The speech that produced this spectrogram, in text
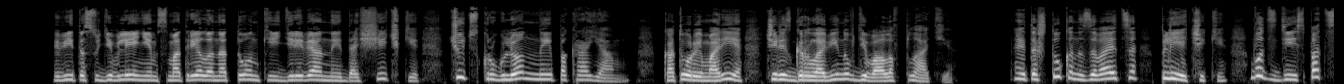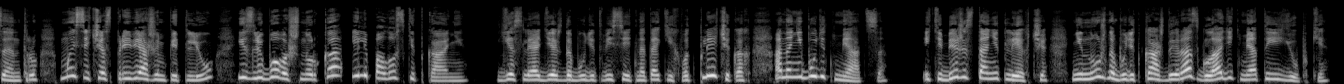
Вита с удивлением смотрела на тонкие деревянные дощечки, чуть скругленные по краям, которые Мария через горловину вдевала в платье. Эта штука называется плечики. Вот здесь, по центру, мы сейчас привяжем петлю из любого шнурка или полоски ткани. Если одежда будет висеть на таких вот плечиках, она не будет мяться. И тебе же станет легче, не нужно будет каждый раз гладить мятые юбки.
